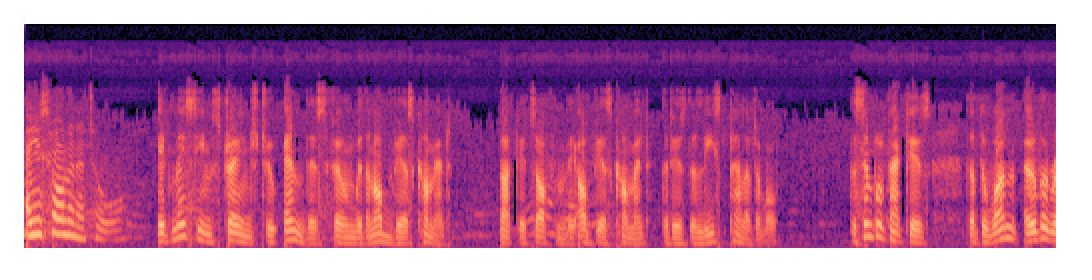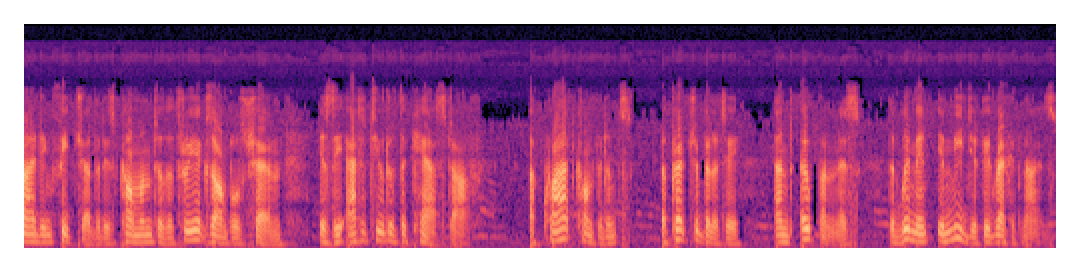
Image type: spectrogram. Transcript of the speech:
are you swollen at all? It may seem strange to end this film with an obvious comment, but it's often the obvious comment that is the least palatable. The simple fact is that the one overriding feature that is common to the three examples shown is the attitude of the care staff. A quiet confidence, approachability, and openness that women immediately recognize.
